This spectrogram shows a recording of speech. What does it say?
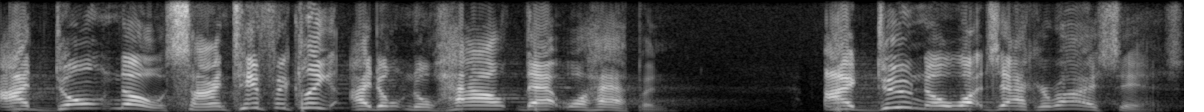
I don't know, scientifically, I don't know how that will happen. I do know what Zechariah says.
